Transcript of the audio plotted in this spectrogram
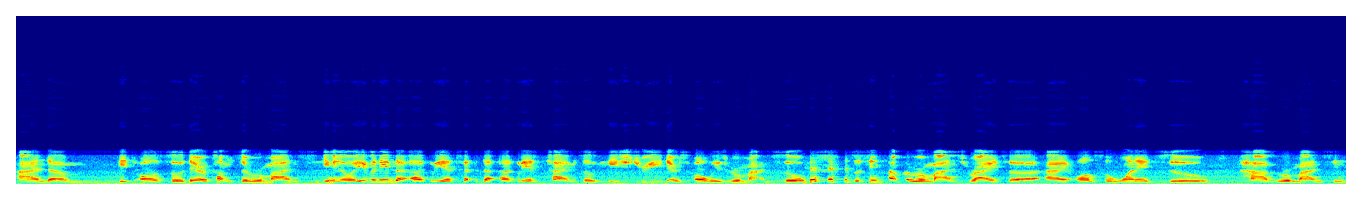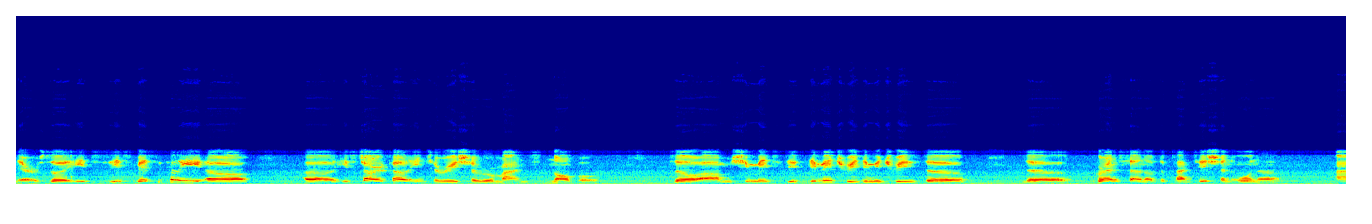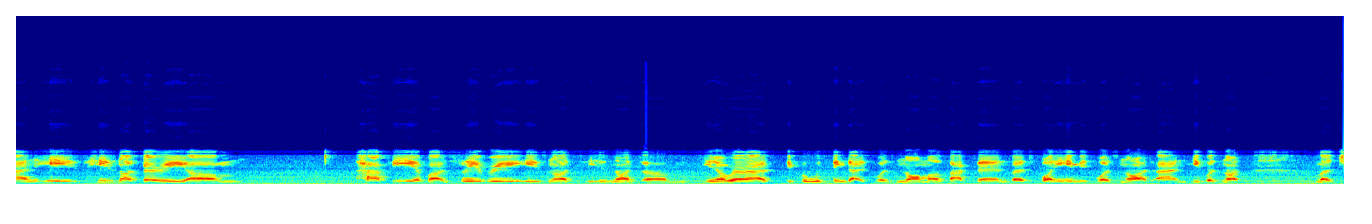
And um, it also there comes the romance you know even in the ugliest the ugliest times of history there's always romance. So so since I'm a romance writer I also wanted to have romance in there. So it's it's basically a, a historical interracial romance novel. So um, she meets Dimitri. Dimitri is the the grandson of the plantation owner, and he's he's not very um, happy about slavery. He's not he's not um, you know whereas people would think that it was normal back then, but for him it was not, and he was not much.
